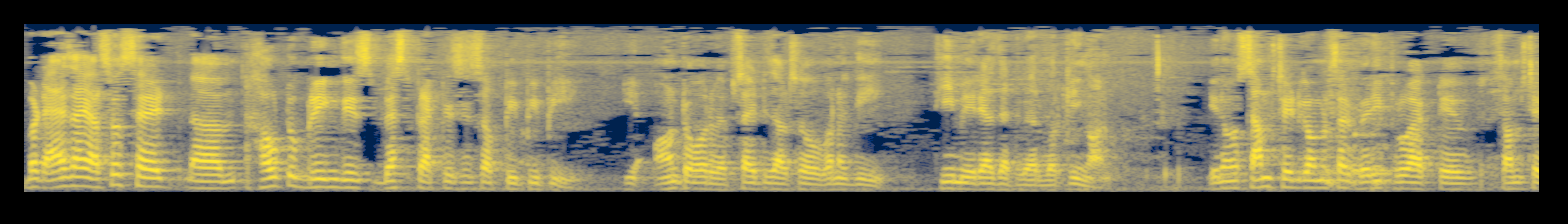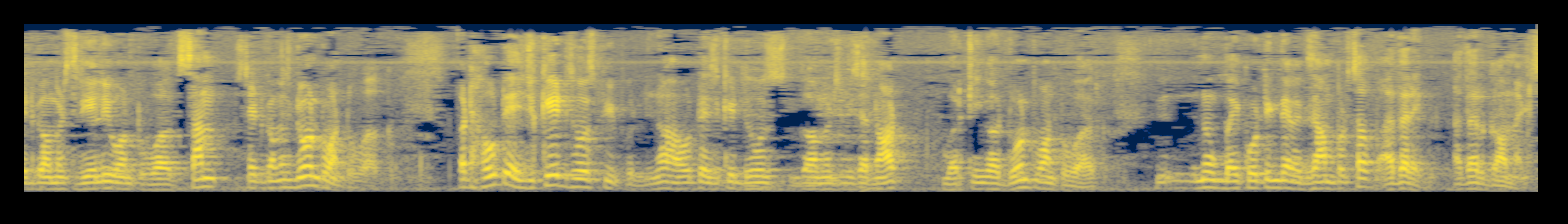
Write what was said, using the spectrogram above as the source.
But as I also said, um, how to bring these best practices of PPP onto our website is also one of the theme areas that we are working on. You know, some state governments are very proactive, some state governments really want to work, some state governments don't want to work. But how to educate those people, you know, how to educate those governments which are not working or don't want to work, you know, by quoting them examples of other, other governments.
